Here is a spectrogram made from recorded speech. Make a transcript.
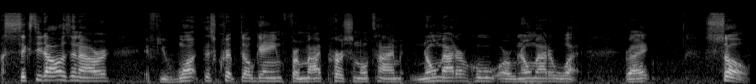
$60 an hour if you want this crypto game for my personal time, no matter who or no matter what, right? So,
